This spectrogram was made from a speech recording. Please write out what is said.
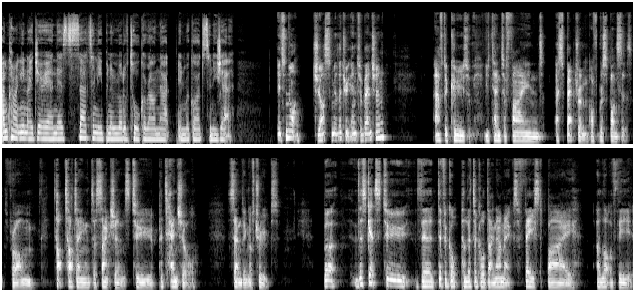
I'm currently in Nigeria, and there's certainly been a lot of talk around that in regards to Niger. It's not just military intervention. After coups, you tend to find a spectrum of responses from tut tutting to sanctions to potential sending of troops. But this gets to the difficult political dynamics faced by a lot of the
